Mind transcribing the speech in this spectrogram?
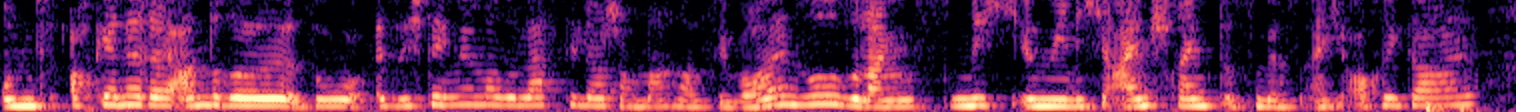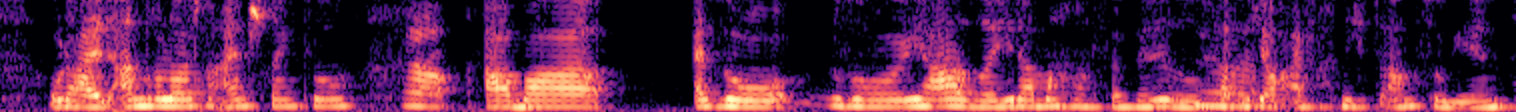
Und auch generell andere so, also ich denke mir immer so, lass die Leute auch machen, was sie wollen, so. Solange es mich irgendwie nicht einschränkt, ist mir das eigentlich auch egal. Oder halt andere Leute einschränkt, so. Ja. Aber also so, ja, soll jeder machen, was er will. So. Es ja. hat mich auch einfach nichts anzugehen.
